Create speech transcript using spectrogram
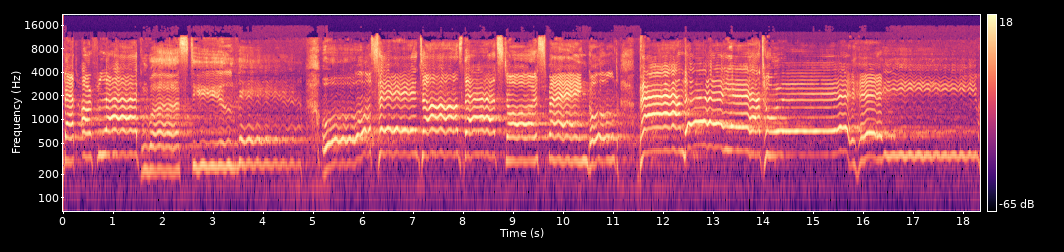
that our flag was still there. Oh, say does that star-spangled banner yet wave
